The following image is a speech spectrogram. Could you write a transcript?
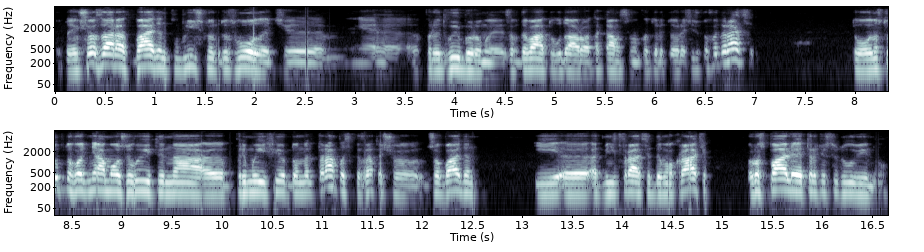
Тобто, якщо зараз Байден публічно дозволить е, е, перед виборами завдавати удару атакамсами по території Російської Федерації, то наступного дня може вийти на е, прямий ефір Дональд Трамп і сказати, що Джо Байден і е, адміністрація демократів розпалює третю світову війну.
